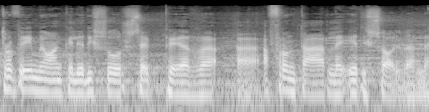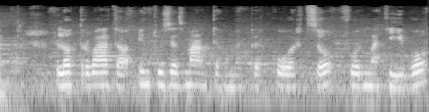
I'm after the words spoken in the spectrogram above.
troveremo anche le risorse per uh, affrontarle e risolverle. L'ho trovata entusiasmante come percorso formativo,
